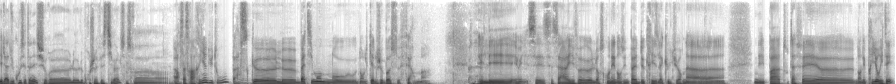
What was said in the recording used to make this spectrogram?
Et là, du coup, cette année, sur euh, le, le prochain festival, ce sera. Alors ça sera rien du tout parce que le bâtiment dans, dans lequel je bosse se ferme. Et les, et oui, ça arrive euh, lorsqu'on est dans une période de crise, la culture n'est pas tout à fait euh, dans les priorités.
